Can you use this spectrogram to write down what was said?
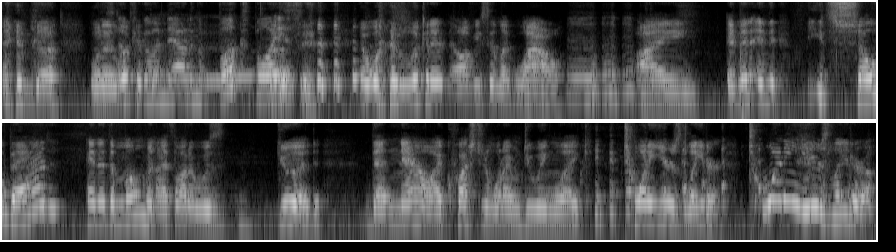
and uh, when I look at going the- down in the books, boys. and when I look at it, obviously I'm like, wow, I and then and it's so bad, and at the moment I thought it was good. That now I question what I'm doing like 20 years later. 20 years later,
